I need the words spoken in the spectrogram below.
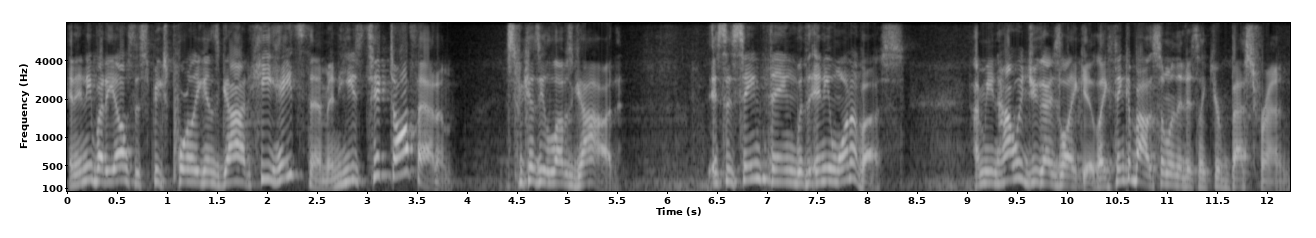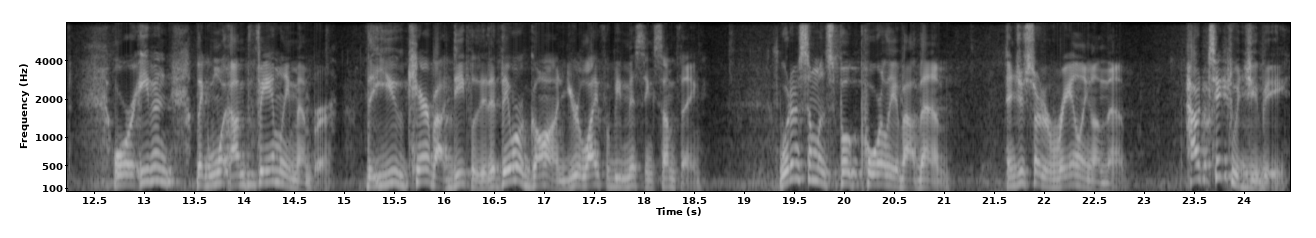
And anybody else that speaks poorly against God, he hates them and he's ticked off at them. It's because he loves God. It's the same thing with any one of us. I mean, how would you guys like it? Like, think about someone that is like your best friend, or even like a family member that you care about deeply, that if they were gone, your life would be missing something. What if someone spoke poorly about them and just started railing on them? How ticked would you be?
